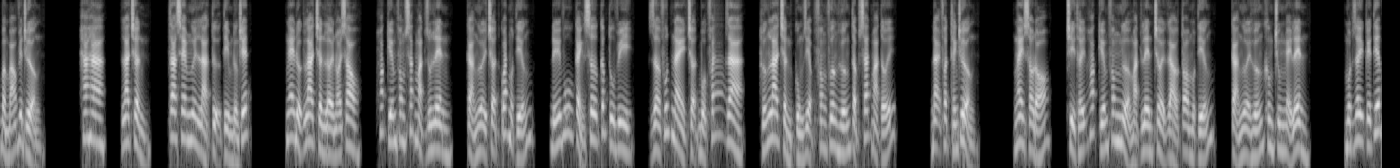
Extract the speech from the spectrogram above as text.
Bẩm báo viên trưởng. Ha ha, La Trần, ta xem ngươi là tự tìm đường chết. Nghe được La Trần lời nói sau, Hoắc Kiếm Phong sắc mặt run lên, cả người chợt quát một tiếng, đế vũ cảnh sơ cấp tu vi, giờ phút này chợt buộc phát ra, hướng La Trần cùng Diệp Phong phương hướng tập sát mà tới. Đại Phật Thánh Trưởng. Ngay sau đó, chỉ thấy Hoắc Kiếm Phong ngửa mặt lên trời gào to một tiếng, cả người hướng không trung nhảy lên. Một giây kế tiếp,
